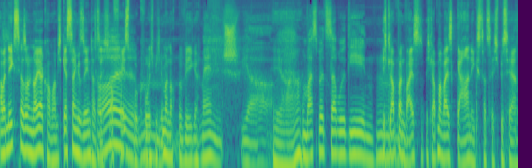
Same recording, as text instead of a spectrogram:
aber nächstes Jahr soll ein neuer kommen, habe ich gestern gesehen tatsächlich Toll. auf Facebook, wo ich mich immer noch bewege. Mensch, ja. Ja. Um was wird's da wohl gehen? Hm, Ich glaube, man weiß, ich glaube, man weiß gar nichts tatsächlich bisher.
